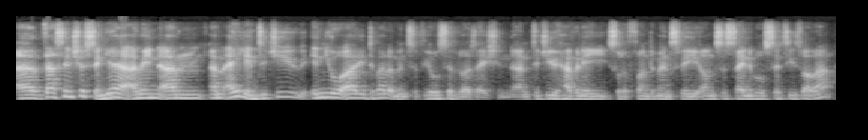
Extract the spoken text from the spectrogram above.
uh, that's interesting. Yeah, I mean, um, um, Alien, did you, in your early development of your civilization, um, did you have any sort of fundamentally unsustainable cities like that?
